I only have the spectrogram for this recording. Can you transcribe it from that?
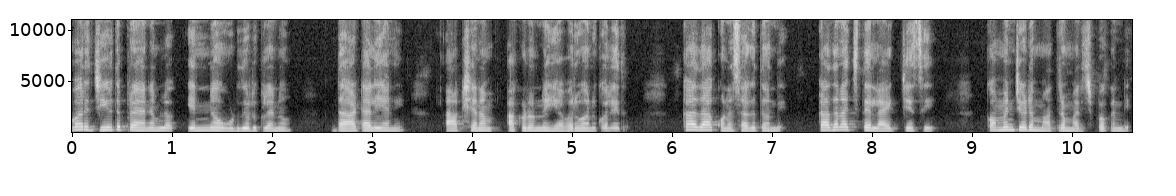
వారి జీవిత ప్రయాణంలో ఎన్నో ఉడిదుడుకులను దాటాలి అని ఆ క్షణం అక్కడున్న ఎవరూ అనుకోలేదు. కథ కొనసాగుతోంది. కథ నచ్చితే లైక్ చేసి కామెంట్ చేయడం మాత్రం మర్చిపోకండి.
